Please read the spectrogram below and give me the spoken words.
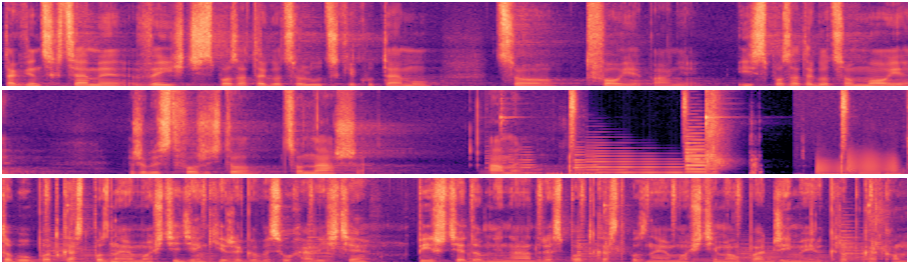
Tak więc chcemy wyjść spoza tego, co ludzkie, ku temu, co Twoje, Panie, i spoza tego, co moje, żeby stworzyć to, co nasze. Amen. To był podcast Poznajomości. Dzięki, że go wysłuchaliście. Piszcie do mnie na adres podcastpoznajomości.gmail.com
